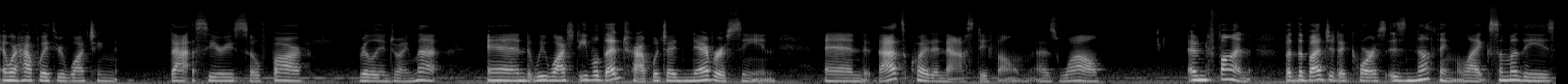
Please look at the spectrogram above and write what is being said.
And we're halfway through watching that series so far, really enjoying that. And we watched Evil Dead Trap, which I'd never seen, and that's quite a nasty film as well. And fun, but the budget, of course, is nothing like some of these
